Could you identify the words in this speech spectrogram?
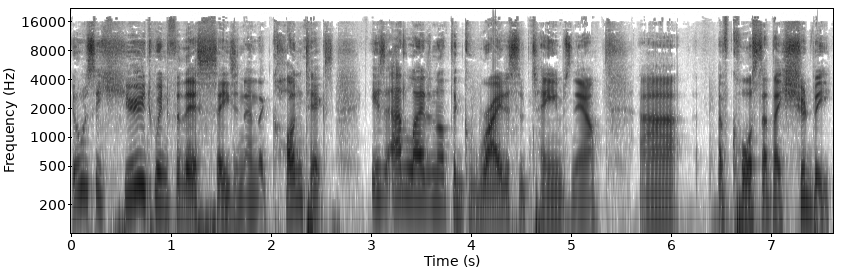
It was a huge win for their season, and the context is Adelaide are not the greatest of teams now. Uh, of course, that they should be,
